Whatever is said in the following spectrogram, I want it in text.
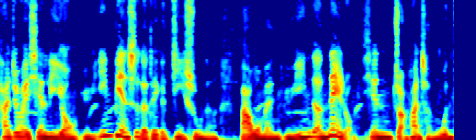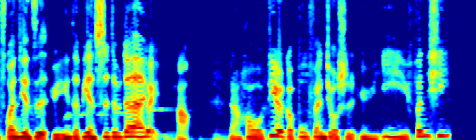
它就会先利用语音辨识的这个技术呢，把我们语音的内容先转换成文字关键字语音的辨识，对不对？对，好。然后第二个部分就是语义分析，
